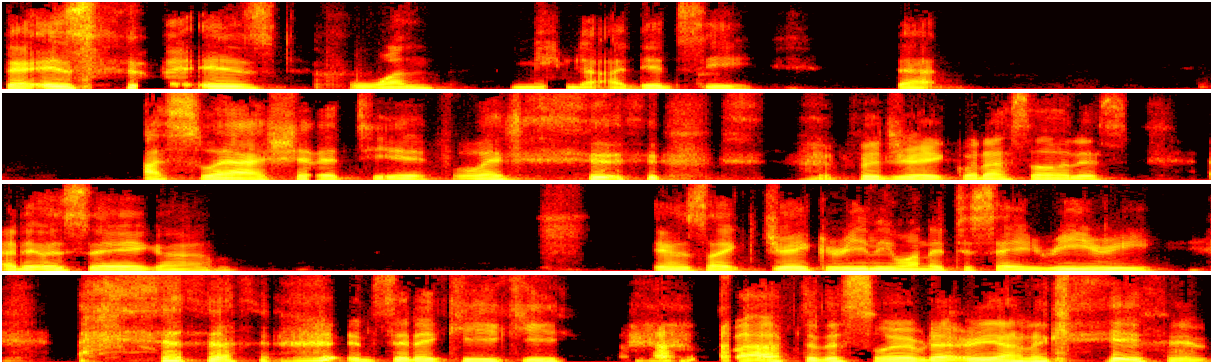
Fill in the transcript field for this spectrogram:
there is there is one meme that I did see that I swear I shed a tear for when, for Drake when I saw this, and it was saying um, it was like Drake really wanted to say Riri instead of Kiki, but after the swerve that Rihanna gave him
